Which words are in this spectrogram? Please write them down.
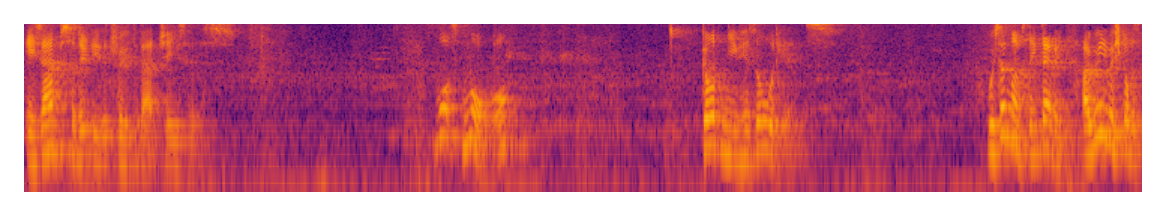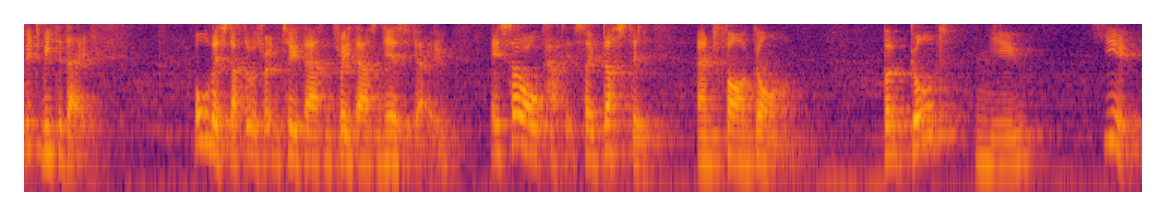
is absolutely the truth about Jesus. What's more, God knew his audience. We sometimes think, don't we? I really wish God would speak to me today. All this stuff that was written 2,000, 3,000 years ago, it's so old hat, it's so dusty and far gone. But God knew you.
